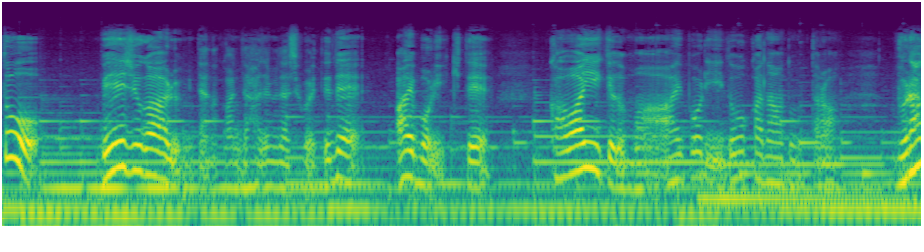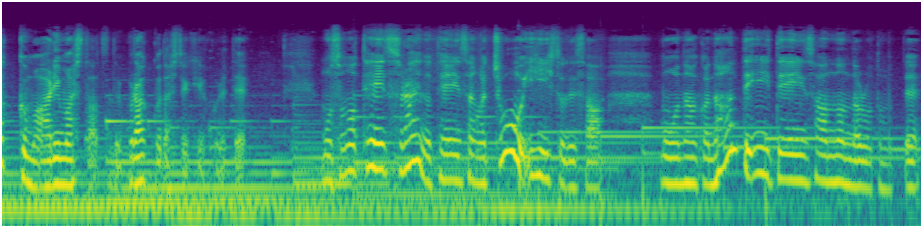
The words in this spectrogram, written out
とベージュがあるみたいな感じで始め出してくれてでアイボリー来て可愛いけどまあアイボリーどうかなと思ったらブラックもありましたっつってブラック出してきてくれて。もうその店員スライの店員さんが超いい人でさもうなんかなんていい店員さんなんだろうと思って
